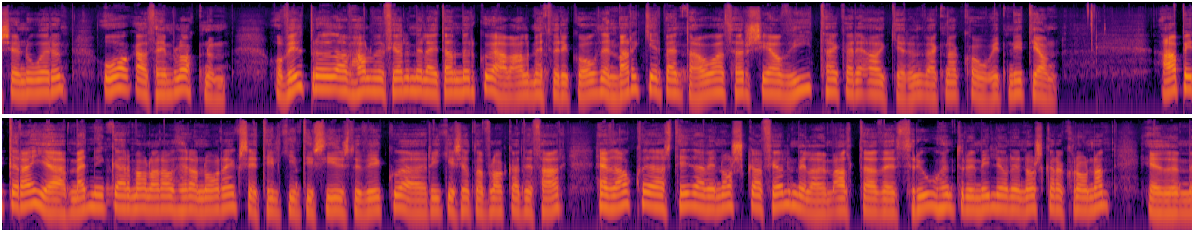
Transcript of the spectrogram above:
sem nú erum og að þeim loknum og viðbröð af halvu fjölumila í Danmörku hafa almennt verið góð en margir benda á að þörsi á vítækari aðgerum vegna COVID-19. Abit Ræja, menningarmálar á þeirra Noregs, er tilkynnt í síðustu viku að ríkisjónaflokkandi þar hefði ákveðast til að við norska fjölmila um alltaf 300 miljónir norskara krónan eða um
